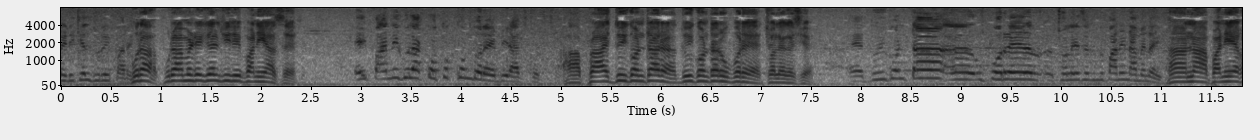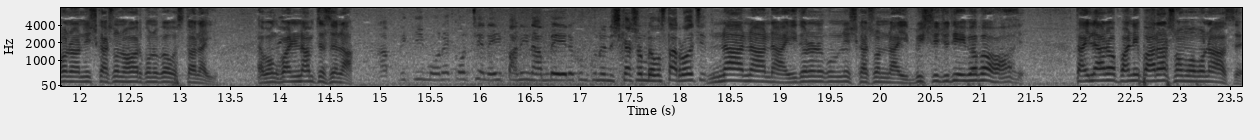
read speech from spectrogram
মেডিকেল জুড়েই পানি? পুরা পুরা মেডিকেল জুড়ে পানি আছে। এই পানিগুলা কতক্ষণ ধরে বিরাজ করছে? প্রায় দুই ঘণ্টার দুই ঘণ্টার উপরে চলে গেছে। দুই ঘণ্টা উপরে চলে গেছে কিন্তু পানি নামে নাই? হ্যাঁ না পানি এখন নিষ্কাশন হওয়ার কোনো ব্যবস্থা নাই। এবং পানি নামতেছে না। আপনি কি মনে করছেন এই পানি নামবে এরকম কোনো নিষ্কাশন ব্যবস্থা রয়েছে? না না না এই ধরনের কোনো নিষ্কাশন নাই। বৃষ্টি যদি এইভাবে হয় তাইলে আরও পানি বাড়ার সম্ভাবনা আছে।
